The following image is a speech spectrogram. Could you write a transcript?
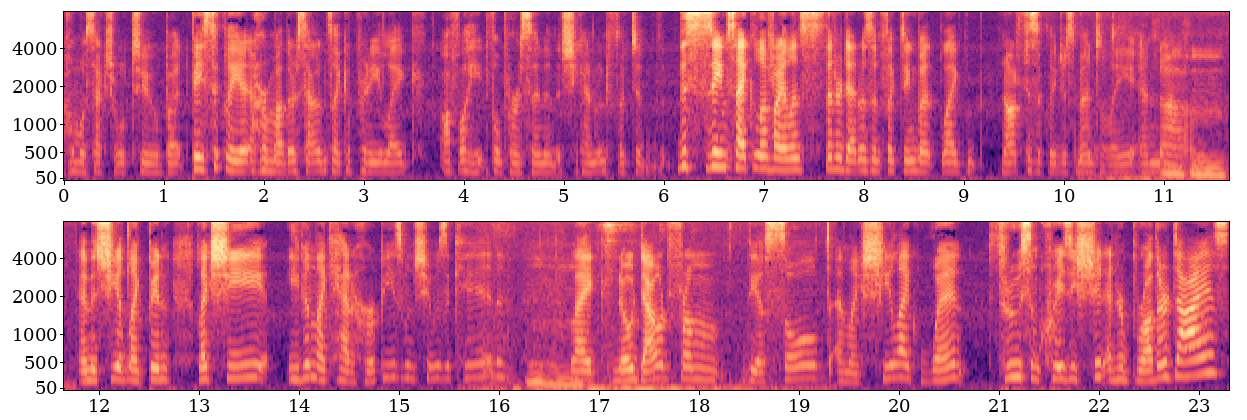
homosexual too. But basically, her mother sounds like a pretty, like, awful, hateful person, and that she kind of inflicted this same cycle of violence that her dad was inflicting, but, like, not physically, just mentally. And, um, and that she had, like, been, like, she even, like, had herpes when she was a kid. Mm-hmm. Like, no doubt from the assault. And, like, she, like, went through some crazy shit, and her brother dies.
